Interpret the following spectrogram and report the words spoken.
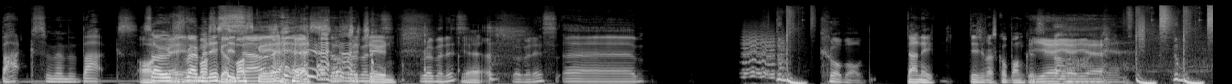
Backs, remember backs. Oh, so we're yeah, just yeah. reminiscing Moscow, now. Moscow, yeah. yeah, Such a reminisce, tune. Reminisce. Yeah. Reminisce. Um, come on. Danny, Dizzee Rascal Bonkers. Yeah, Oh, yeah, yeah.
